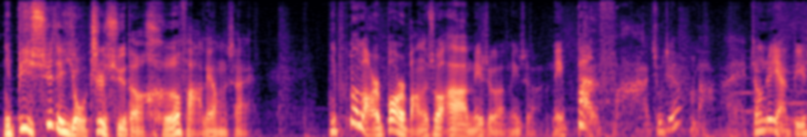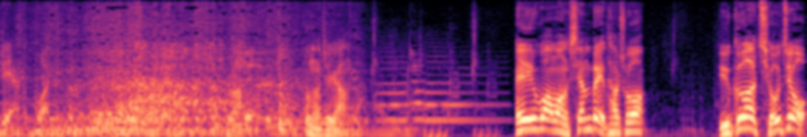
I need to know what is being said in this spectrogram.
你必须得有秩序的合法晾晒，你不能老是抱着膀子说啊没辙没辙没办法就这样吧，哎睁着眼闭着眼的过，是吧？不能这样的。A 旺旺先辈他说，宇哥求救，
